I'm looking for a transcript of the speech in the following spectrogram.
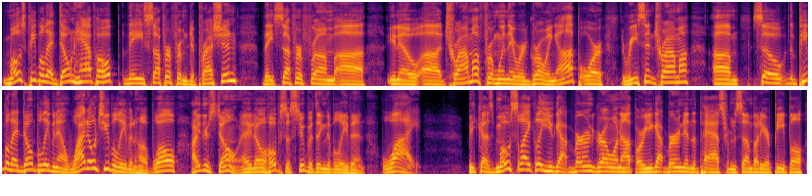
Most people that don't have hope, they suffer from depression. They suffer from uh, you know uh, trauma from when they were growing up or recent trauma. Um, so the people that don't believe in now, why don't you believe in hope? Well, I just don't. I know hope's a stupid thing to believe in. Why? Because most likely you got burned growing up or you got burned in the past from somebody or people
